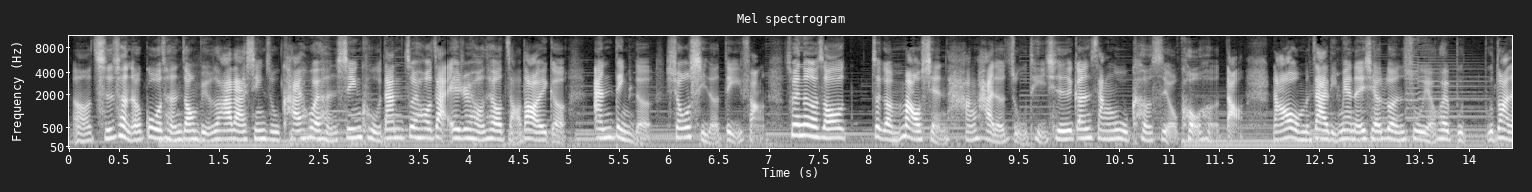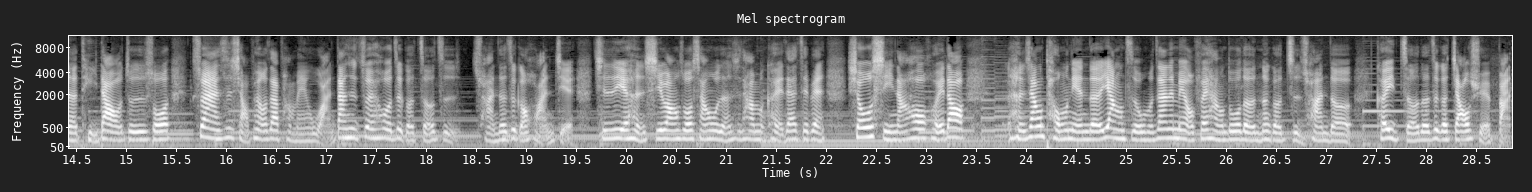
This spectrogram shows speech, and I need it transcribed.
呃驰骋的过程中，比如说他在新竹开会很辛苦，但最后在 AJ Hotel 找到一个安定的休息的地方，所以那个时候。这个冒险航海的主题其实跟商务课是有扣合到，然后我们在里面的一些论述也会不不断的提到，就是说虽然是小朋友在旁边玩，但是最后这个折纸船的这个环节，其实也很希望说商务人士他们可以在这边休息，然后回到很像童年的样子。我们在那边有非常多的那个纸船的可以折的这个教学板，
